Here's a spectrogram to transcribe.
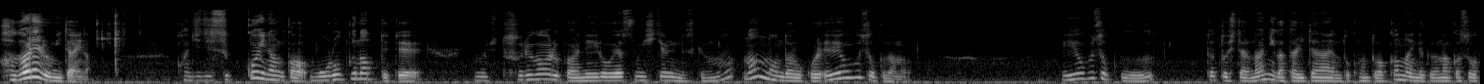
剥がれるみたいな感じですっごいなんか脆くなってて今ちょっとそれがあるからネイルお休みしてるんですけどな何なんだろうこれ？栄養不足なの？栄養不足？だとしたら何が足りてないのとか本当わかんないんだけどなんかそう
